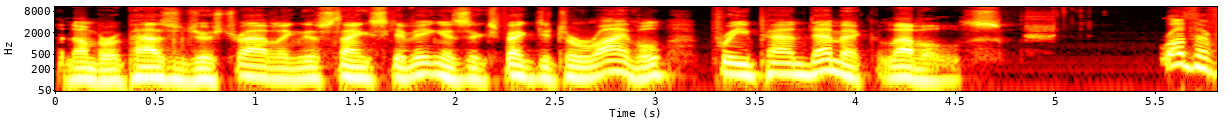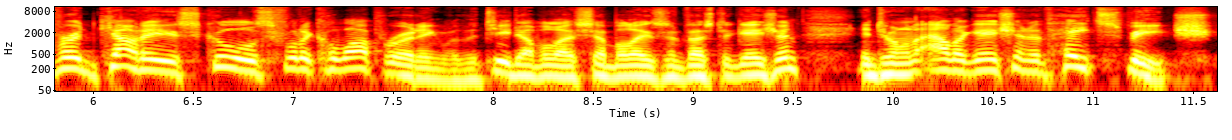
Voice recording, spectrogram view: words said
The number of passengers traveling this Thanksgiving is expected to rival pre pandemic levels. Rutherford County schools fully cooperating with the TSSAA's investigation into an allegation of hate speech.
